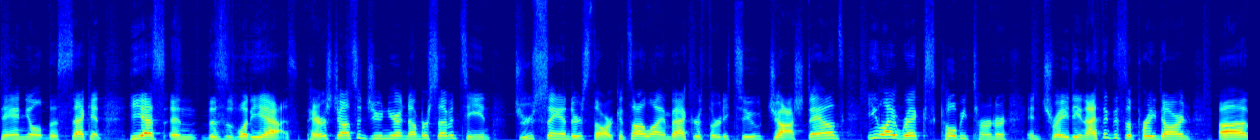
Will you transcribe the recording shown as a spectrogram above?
Daniel II. He has, and this is what he has Paris Johnson Jr. at number 17, Drew Sanders, the Arkansas linebacker, 32, Josh Downs, Eli Ricks, Kobie Turner, and Trey Dean. I think this is a pretty darn, uh,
